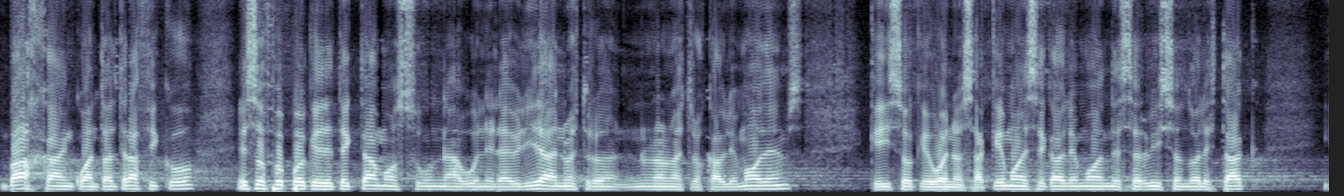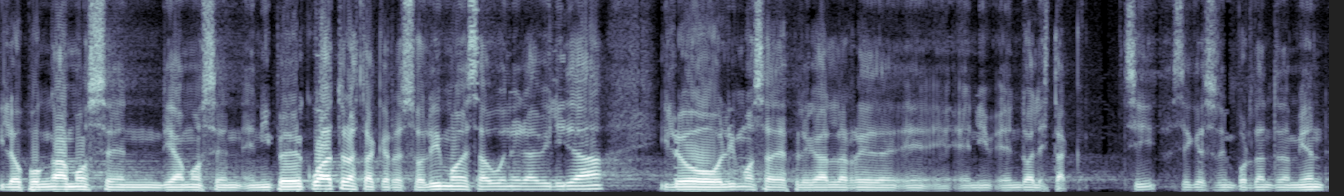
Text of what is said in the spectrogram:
baja en cuanto al tráfico. Eso fue porque detectamos una vulnerabilidad en, en uno de nuestros cable modems que hizo que, bueno, saquemos ese cable modem de servicio en dual stack y lo pongamos en, digamos, en, IPv4 hasta que resolvimos esa vulnerabilidad y luego volvimos a desplegar la red en, dual stack. ¿sí? Así que eso es importante también.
